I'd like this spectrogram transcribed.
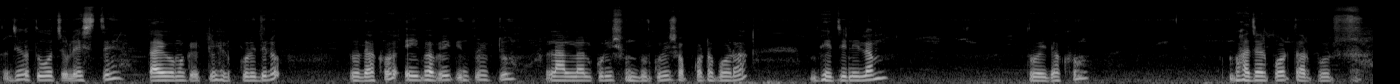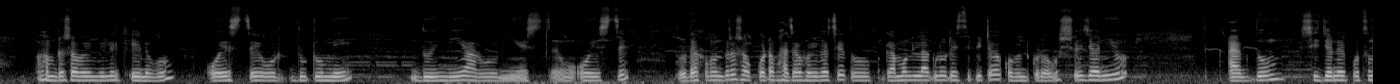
তো যেহেতু ও চলে এসছে, তাই আমাকে একটু হেল্প করে দিল। তো দেখো, এইভাবেই কিন্তু একটু লাল লাল করে সুন্দর করে সব কটা বড়া ভেজে নিলাম। তো এই দেখো, ভাজার পর তারপর আমরা সবাই মিলে খেয়ে নেব। ও এসছে, ওর দুটো মেয়ে, দুই মেয়ে আর ও নিয়ে এসছে, ও এসছে। তো দেখো বন্ধুরা, সব কটা ভাজা হয়ে গেছে। তো কেমন লাগল রেসিপিটা কমেন্ট করে অবশ্যই জানিও। একদম সিজনের প্রথম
